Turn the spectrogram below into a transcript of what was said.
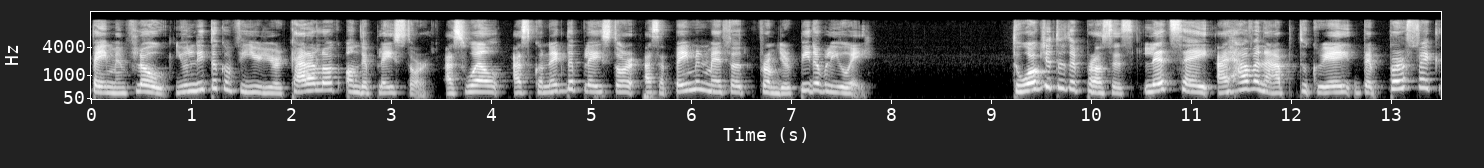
payment flow, you'll need to configure your catalog on the Play Store, as well as connect the Play Store as a payment method from your PWA. To walk you through the process, let's say I have an app to create the perfect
